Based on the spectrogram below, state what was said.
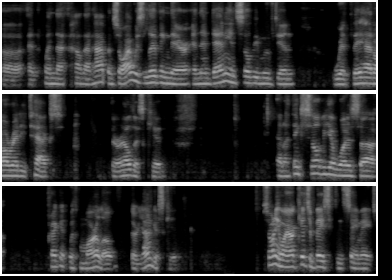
uh, and when that how that happened. So I was living there, and then Danny and Sylvia moved in with. They had already Tex, their eldest kid, and I think Sylvia was uh, pregnant with Marlo, their youngest kid. So anyway, our kids are basically the same age,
